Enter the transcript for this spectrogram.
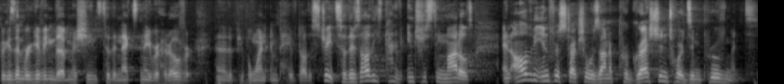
because then we're giving the machines to the next neighborhood over. And then the people went and paved all the streets. So there's all these kind of interesting models. And all of the infrastructure was on a progression towards improvement,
